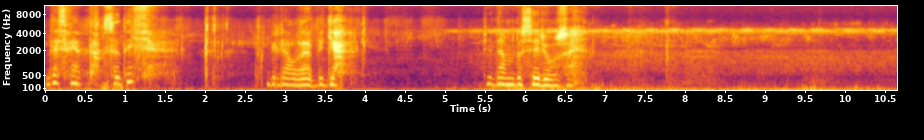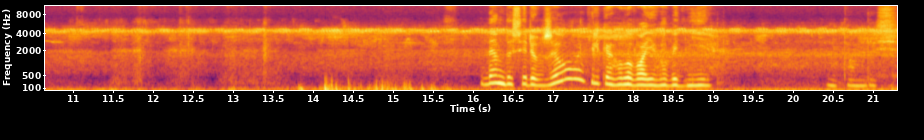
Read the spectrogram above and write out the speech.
Десь він там сидить біля лебедя. Підемо до Сережі. Йдемо до Сережі. О, тільки голова його видніє. Там десь.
